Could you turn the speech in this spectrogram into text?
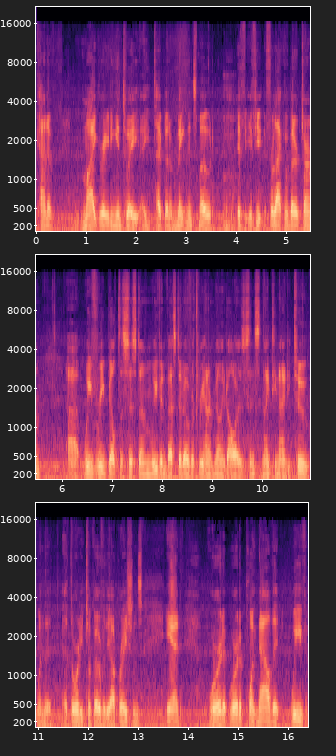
kind of migrating into a, a type of a maintenance mode, if, if you for lack of a better term. Uh, we've rebuilt the system. We've invested over $300 million since 1992 when the authority took over the operations. And we're at, a, we're at a point now that we've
